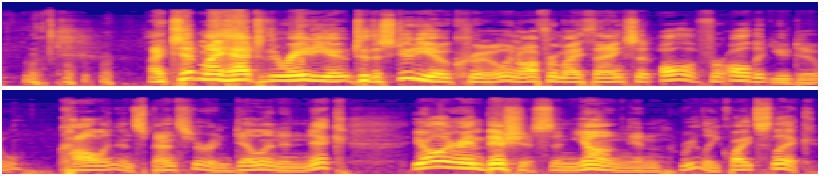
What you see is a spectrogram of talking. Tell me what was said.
I tip my hat to the radio to the studio crew and offer my thanks at all for all that you do. Colin and Spencer and Dylan and Nick, y'all are ambitious and young and really quite slick.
